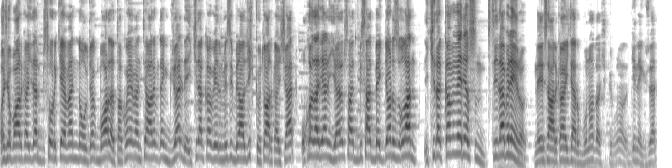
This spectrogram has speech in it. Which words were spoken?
Acaba arkadaşlar bir sonraki event ne olacak? Bu arada taco eventi harbiden güzel de 2 dakika verilmesi birazcık kötü arkadaşlar. O kadar yani yarım saat 1 saat bekliyoruz ulan 2 dakika mı veriyorsun? Stila Brainrot. Neyse arkadaşlar buna da şükür buna da yine güzel.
